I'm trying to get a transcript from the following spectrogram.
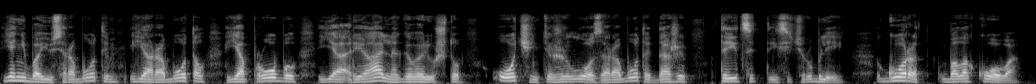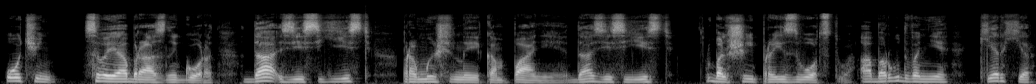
Я не боюсь работы, я работал, я пробовал, я реально говорю, что очень тяжело заработать даже 30 тысяч рублей. Город Балакова очень своеобразный город. Да, здесь есть промышленные компании, да, здесь есть большие производства. Оборудование Керхер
